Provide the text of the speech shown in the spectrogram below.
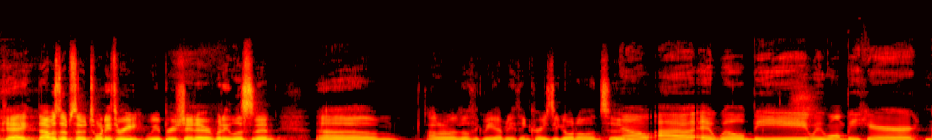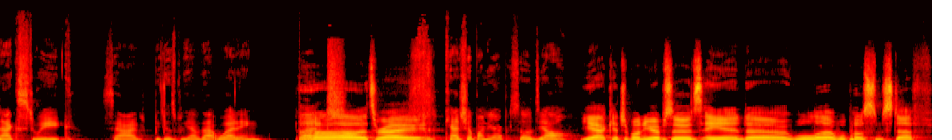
Okay, that was episode 23. We appreciate everybody listening. Um, I don't know. I don't think we have anything crazy going on. So No, uh, it will be. We won't be here next week. Sad because we have that wedding. But oh, that's right. catch up on your episodes, y'all. Yeah, catch up on your episodes, and uh, we'll uh, we'll post some stuff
